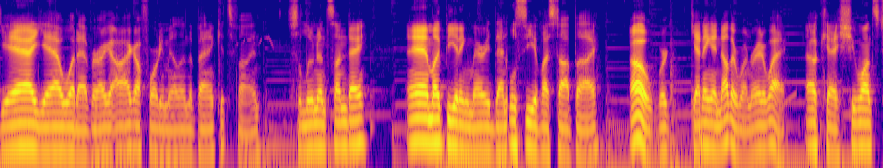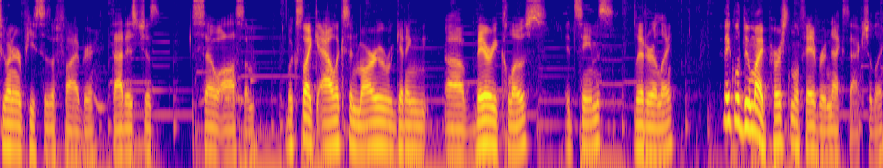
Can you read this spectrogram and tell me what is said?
Yeah, yeah, whatever. I got, I got 40 mil in the bank. It's fine. Saloon on Sunday? Eh, might be getting married then. We'll see if I stop by. Oh, we're getting another one right away. Okay, she wants 200 pieces of fiber. That is just so awesome. Looks like Alex and Maru are getting uh, very close, it seems. Literally. I think we'll do my personal favorite next, actually.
